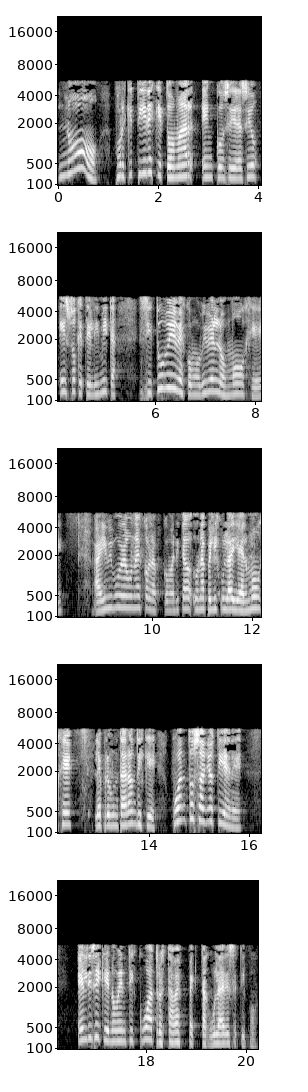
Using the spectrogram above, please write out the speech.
No, porque tienes que tomar en consideración eso que te limita. Si tú vives como viven los monjes, ahí vivo una, una vez con, la, una película y al monje le preguntaron, dice, ¿cuántos años tiene? Él dice que 94 estaba espectacular ese tipo.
